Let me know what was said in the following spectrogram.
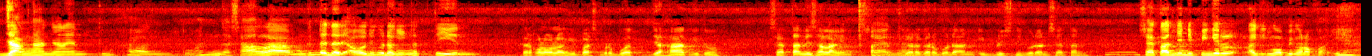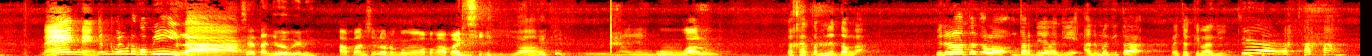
jangan nyalain Tuhan. Tuhan nggak salah. Mungkin udah dari awal juga udah ngingetin. Ntar kalau lagi pas berbuat jahat gitu setan disalahin. Ah ini Setan. gara-gara godaan iblis nih godaan setan. Setannya di pinggir lagi ngopi ngerokok. Iya. Neng neng kan kemarin udah gue bilang. Setan juga begini. Apaan sih lo orang gue gak ngapa-ngapain sih? Iya nanyain gua lu. Eh kata temennya tau nggak? Yaudah lah ntar kalau ntar dia lagi ada lagi kita recokin lagi. Ya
